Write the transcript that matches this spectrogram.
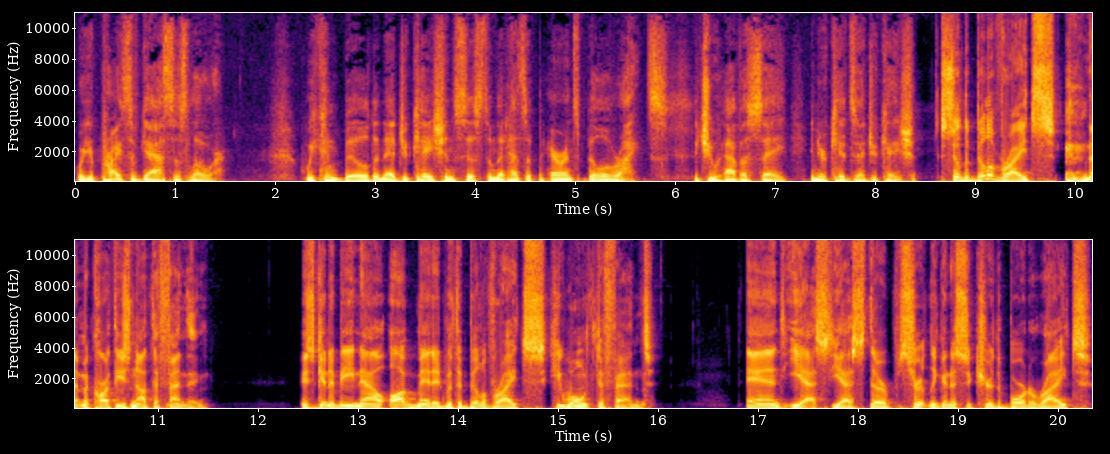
where your price of gas is lower. We can build an education system that has a parent's bill of rights, that you have a say in your kid's education. So the Bill of Rights that McCarthy's not defending is going to be now augmented with a Bill of Rights he won't defend. And yes, yes, they're certainly going to secure the border, right?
